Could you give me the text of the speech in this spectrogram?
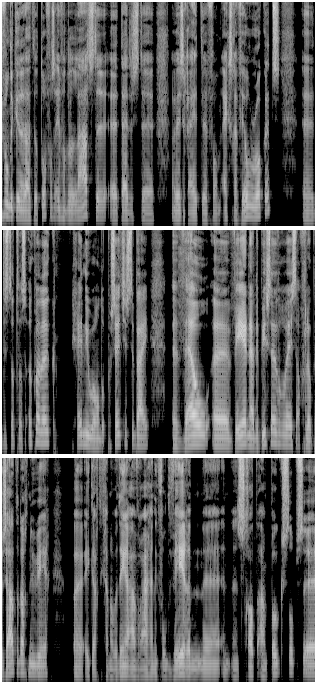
vond ik inderdaad heel tof. Was een van de laatste tijdens de aanwezigheid van extra veel Rockets. Dus dat was ook wel leuk. Geen nieuwe 100%'tjes erbij. Wel weer naar de Biesheuvel geweest. Afgelopen zaterdag nu weer. Eh, ik dacht, ik ga nog wat dingen aanvragen. En ik vond weer een, eh, een, een schat aan Pokestops. eh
